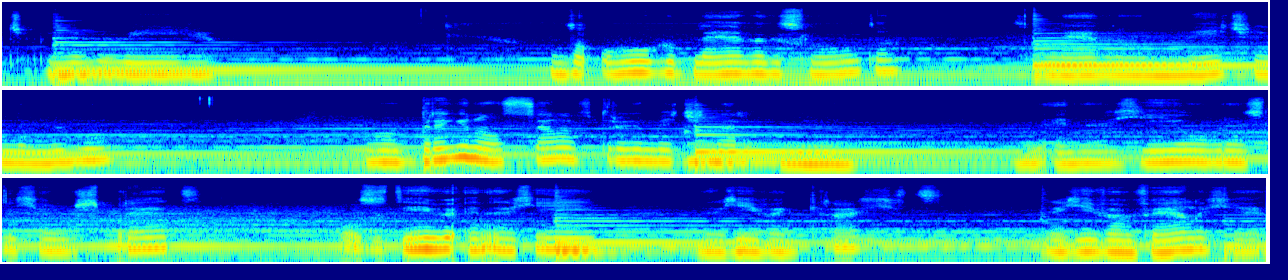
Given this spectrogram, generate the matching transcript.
Beetje binnen bewegen. Onze ogen blijven gesloten. Ze blijven nog een beetje in de. En we brengen onszelf terug een beetje naar het nu. De energie over ons lichaam verspreidt. Positieve energie, energie van kracht, energie van veiligheid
